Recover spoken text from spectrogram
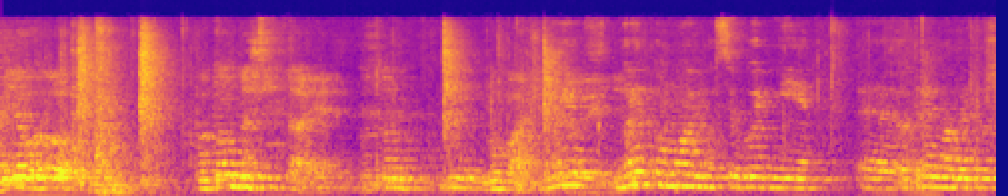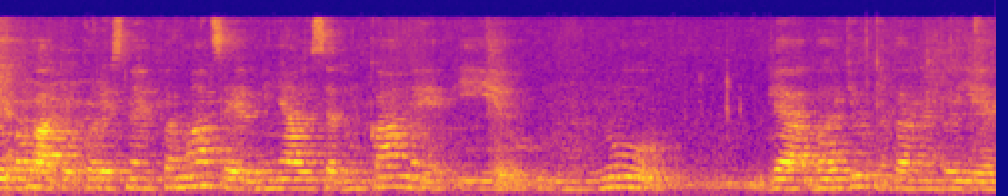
А я в голову. Потім досчитає. Потім, ну, бачимо. ми, по-моєму, сьогодні е, отримали дуже багато корисної інформації, обмінялися думками і ну, для багатьох, напевно, то є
